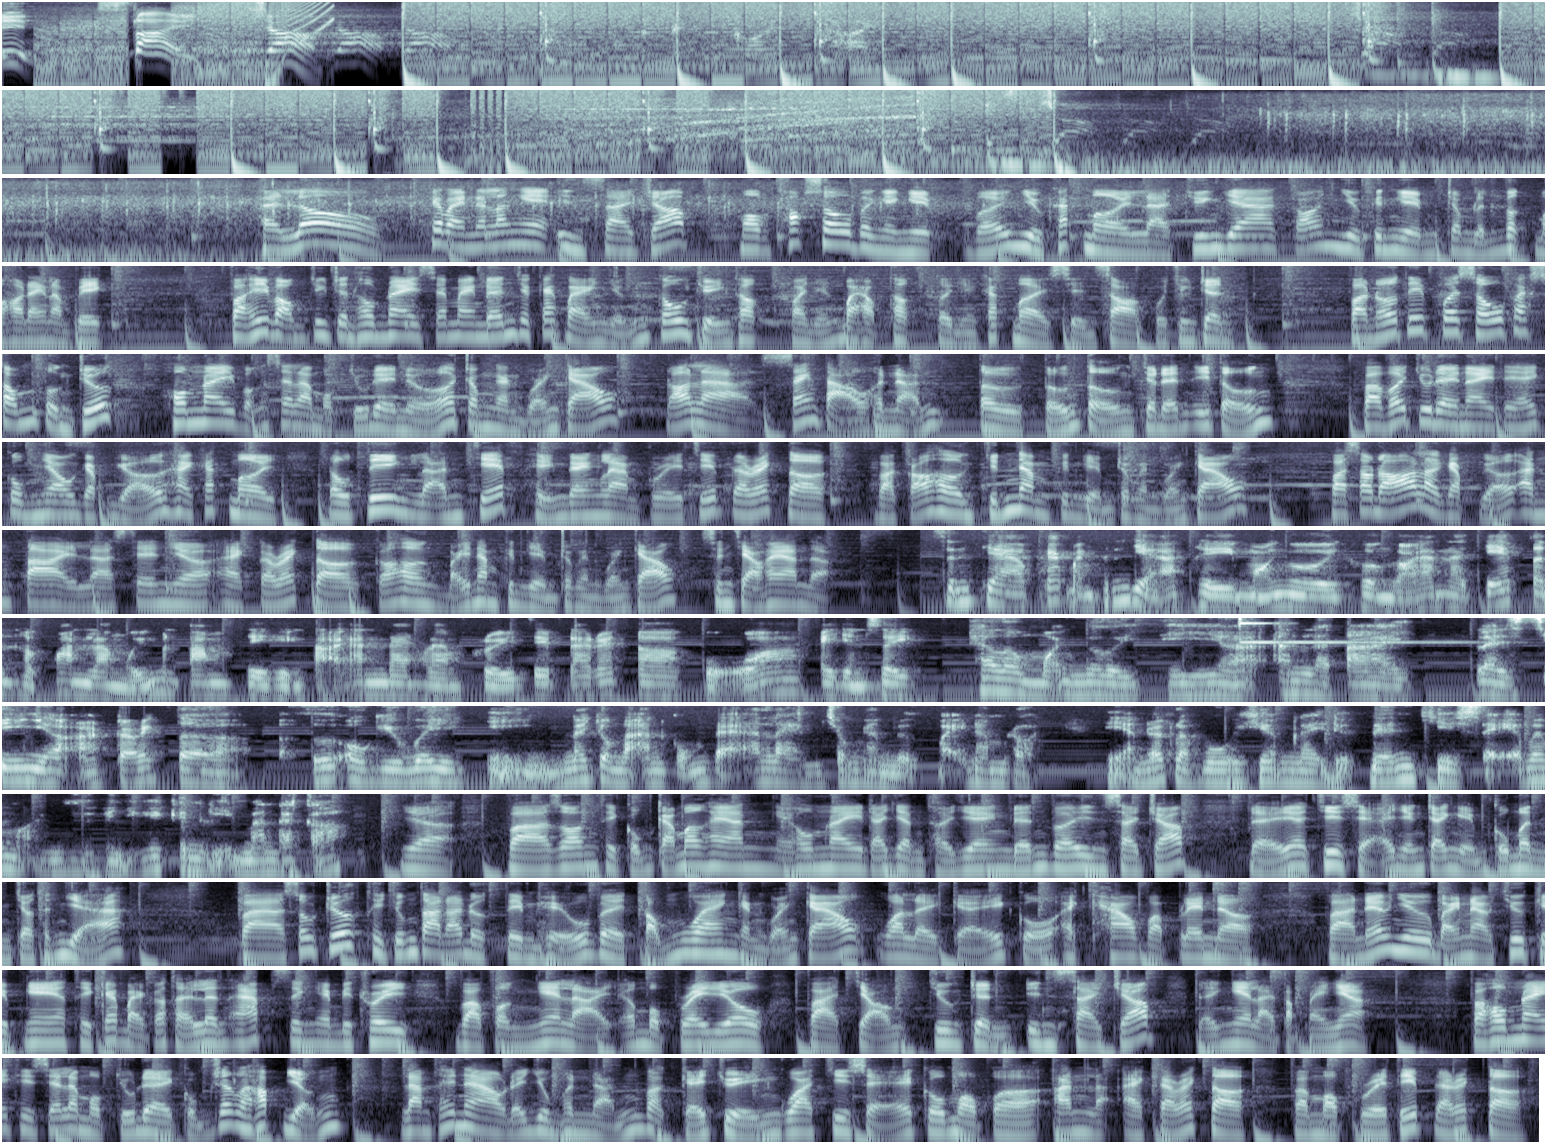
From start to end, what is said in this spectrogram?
Inside Job Hello, các bạn đang lắng nghe Inside Job, một talk show về nghề nghiệp với nhiều khách mời là chuyên gia có nhiều kinh nghiệm trong lĩnh vực mà họ đang làm việc. Và hy vọng chương trình hôm nay sẽ mang đến cho các bạn những câu chuyện thật và những bài học thật từ những khách mời xịn sò của chương trình. Và nối tiếp với số phát sóng tuần trước, hôm nay vẫn sẽ là một chủ đề nữa trong ngành quảng cáo, đó là sáng tạo hình ảnh từ tưởng tượng cho đến ý tưởng. Và với chủ đề này thì hãy cùng nhau gặp gỡ hai khách mời. Đầu tiên là anh Chép hiện đang làm Creative Director và có hơn 9 năm kinh nghiệm trong ngành quảng cáo. Và sau đó là gặp gỡ anh Tài là Senior Art Director có hơn 7 năm kinh nghiệm trong ngành quảng cáo. Xin chào hai anh ạ. Xin chào các bạn thính giả thì mọi người thường gọi anh là Chép, tên thật của anh là Nguyễn Minh Tâm thì hiện tại anh đang làm Creative Director của agency. Hello mọi người, thì uh, anh là Tài, là Senior Art Director ở Ogilvy thì nói chung là anh cũng đã làm trong ngành được 7 năm rồi thì anh rất là vui khi hôm nay được đến chia sẻ với mọi người về những cái kinh nghiệm mà anh đã có. Dạ, yeah. và John thì cũng cảm ơn hai anh ngày hôm nay đã dành thời gian đến với Inside Job để à, chia sẻ những trải nghiệm của mình cho thính giả. Và số trước thì chúng ta đã được tìm hiểu về tổng quan ngành quảng cáo qua lời kể của Account và Planner. Và nếu như bạn nào chưa kịp nghe thì các bạn có thể lên app Zing MP3 và phần nghe lại ở một radio và chọn chương trình Inside Job để nghe lại tập này nha. Và hôm nay thì sẽ là một chủ đề cũng rất là hấp dẫn Làm thế nào để dùng hình ảnh và kể chuyện qua chia sẻ của một uh, anh là Art Director và một Creative Director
